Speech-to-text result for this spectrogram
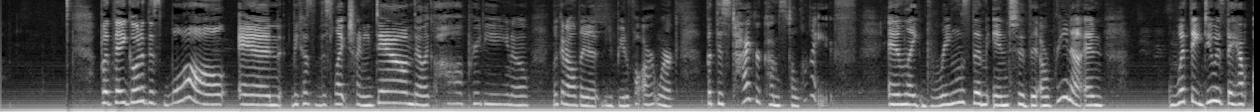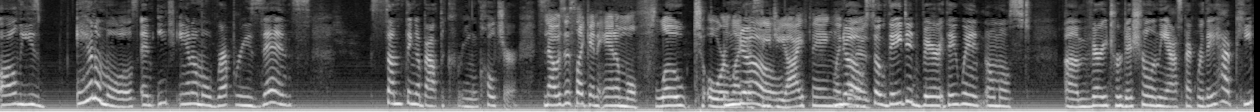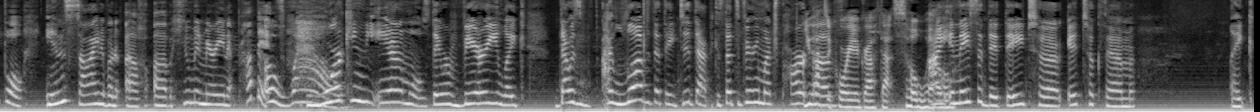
But they go to this wall, and because of this light shining down, they're like, "Oh, pretty!" You know, look at all the, beautiful artwork. But this tiger comes to life and like brings them into the arena, and what they do is they have all these animals and each animal represents something about the Korean culture. Now, is this like an animal float or like No. a CGI thing? Like no, is- so they did very. They went almost um, very traditional in the aspect where they had people inside of a, a, a human marionette puppet. Oh, wow. Working the animals. They were very like that was. I loved that they did that because that's very much part. you have of, to choreograph that so well. I, and they said that they took it took them like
